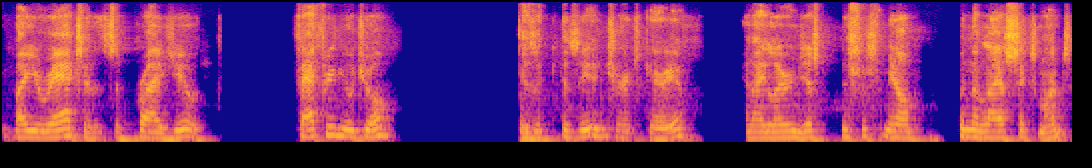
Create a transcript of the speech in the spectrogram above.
by your reaction, it surprised you. Factory Mutual is a, is the insurance carrier, and I learned just this was you know in the last six months,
